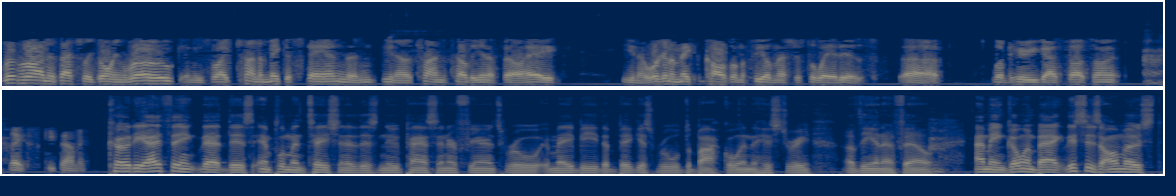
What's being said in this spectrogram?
Riveron is actually going rogue and he's like trying to make a stand and you know trying to tell the NFL, hey, you know we're going to make the calls on the field and that's just the way it is. Uh, love to hear you guys' thoughts on it. Thanks. Keep pounding. Cody, I think that this implementation of this new pass interference rule may be the biggest rule debacle in the history of the NFL. I mean, going back, this is almost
